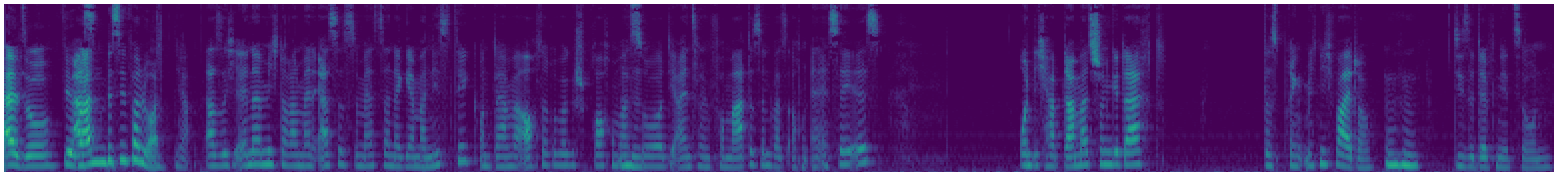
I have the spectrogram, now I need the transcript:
Also, wir waren also, ein bisschen verloren. Ja, also ich erinnere mich noch an mein erstes Semester in der Germanistik und da haben wir auch darüber gesprochen, was mhm. so die einzelnen Formate sind, was auch ein Essay ist. Und ich habe damals schon gedacht, das bringt mich nicht weiter, mhm. diese Definition.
